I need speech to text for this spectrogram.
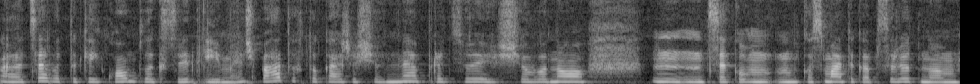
Е, Це от такий комплекс від Image. Багато хто каже, що не працює, що воно це косметика абсолютно.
